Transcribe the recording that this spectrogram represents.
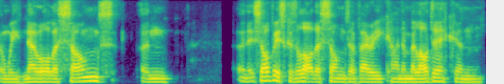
and we know all their songs, and and it's obvious because a lot of their songs are very kind of melodic and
